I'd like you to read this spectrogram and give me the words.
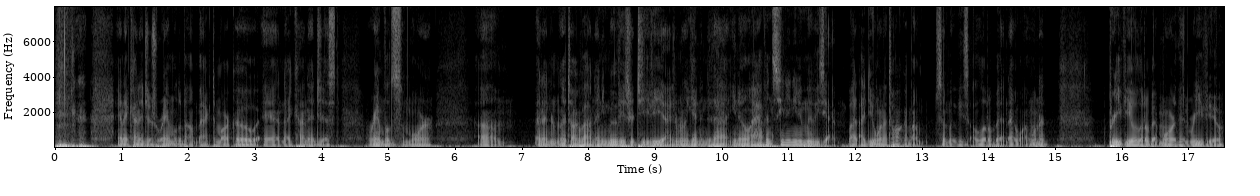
and I kind of just rambled about Mac DeMarco and I kind of just rambled some more. Um, and I didn't really talk about any movies or TV. I didn't really get into that. You know, I haven't seen any new movies yet, but I do want to talk about some movies a little bit, and I, I want to preview a little bit more than review,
